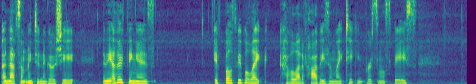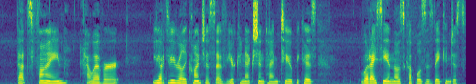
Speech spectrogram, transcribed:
and that's something to negotiate. And the other thing is, if both people like have a lot of hobbies and like taking personal space, that's fine. However, you have to be really conscious of your connection time too, because what I see in those couples is they can just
